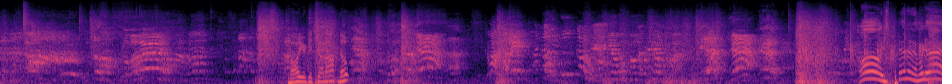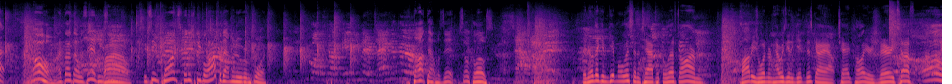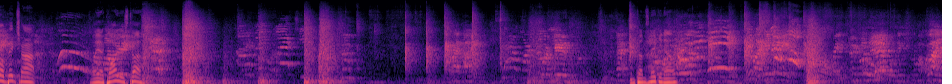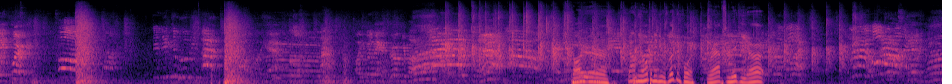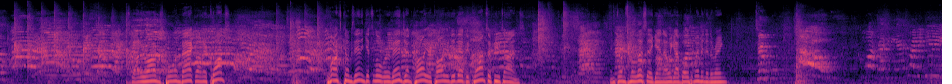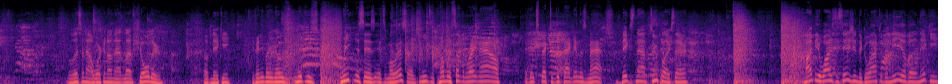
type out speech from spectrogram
Collyer gets shut off. Nope. Oh, he's pinning him. Look at that. Oh, I thought that was it. We've Wow. seen we've seen Quance finish people off with that maneuver before. You almost got pinned. You better tag the girl. Thought that was it. So close. They know they can get Melissa to tap with the left arm. Bobby's wondering how he's going to get this guy out. Chad Collyer is very tough. Oh, a big chop. Oh yeah, Collyer's tough. All right, Bobby. Work him. In comes Nikki now. Looking for. Wraps Nikki up. She's got her arms pulling back on her. Quance. Quance comes in and gets a little revenge on Collyer. Collyer did that to Quance a few times. In comes Melissa again. Now we got both women in the ring. Melissa now working on that left shoulder of Nikki. If anybody knows Nikki's weaknesses, it's Melissa. And she needs to come with something right now if they expect to get back in this match. Big snap suplex there. Might be a wise decision to go after the knee of uh, Nikki.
